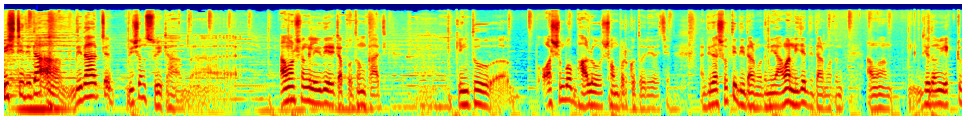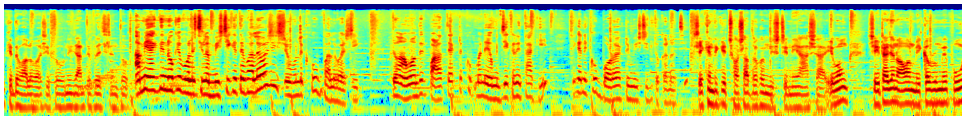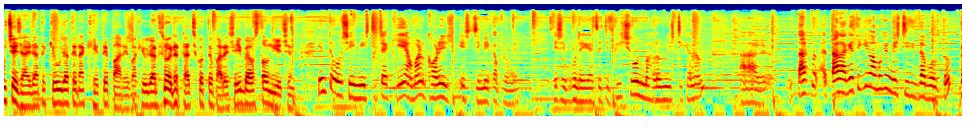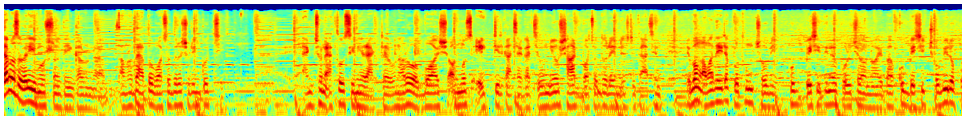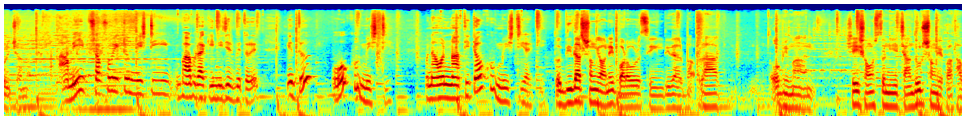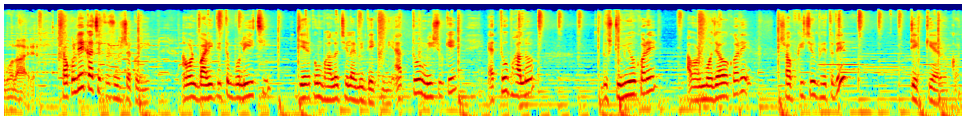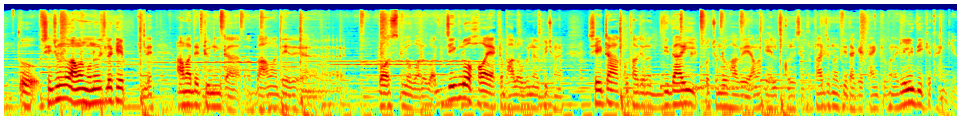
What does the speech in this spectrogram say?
মিষ্টি দিদা দিদা হচ্ছে ভীষণ সুইট আমার সঙ্গে লিদির এটা প্রথম কাজ। কিন্তু অসম্ভব ভালো সম্পর্ক তৈরি হয়েছে। দিদা সত্যি দিদার মতন আমার নিজের দিদার মতন। আমার, যেহেতু আমি একটু খেতে ভালোবাসি, তো উনি জানতে পেরেছিলেন তো। আমি একদিন ওকে বলেছিলাম, মিষ্টি খেতে ভালোবাসিস? ও বলে, খুব ভালোবাসি। তো আমাদের পাড়াতে একটা খুব মানে আমি যেখানে থাকি সেখানে খুব বড় একটা মিষ্টির দোকান আছে। সেখান থেকে ছ সাত রকম মিষ্টি নিয়ে আসা এবং সেটা যেন আমার মেকআপ রুমে পৌঁছে যায় যাতে কেউ যাতে না খেতে পারে বা কেউ যাতে না ওটা টাচ করতে পারে সেই ব্যবস্থাও নিয়েছেন। কিন্তু ও সেই মিষ্টিটা খেয়ে আমার ঘরে এসছে মেকআপ রুমে এসে বলে গেছে যে ভীষণ ভালো মিষ্টি খেলাম। আর তারপর তার আগে থেকেও আমাকে মিষ্টি দিদা বলতো। That was very emotional thing কারণ আমরা তো এত বছর ধরে শুটিং করছি। একজন এত সিনিয়র অ্যাক্টর ওনারও বয়স অলমোস্ট এইটটির কাছাকাছি উনিও ষাট বছর ধরে ইন্ডাস্ট্রিতে আছেন। এবং আমাদের এটা প্রথম ছবি খুব বেশি দিনের পরিচয় নয় বা খুব বেশি ছবিরও পরিচয় নয়। আমি সবসময় একটু মিষ্টি ভাব রাখি নিজের ভেতরে কিন্তু ও খুব মিষ্টি। মানে আমার নাতিটাও খুব মিষ্টি আর কি। তো দিদার সঙ্গে অনেক বড় বড় সিন দিদার রাগ অভিমান সেই সমস্ত নিয়ে চাঁদুর সঙ্গে কথা বলা সকলের কাছে প্রশংসা করি। আমার বাড়িতে তো বলেইছি যে এরকম ভালো ছেলে আমি দেখিনি। এত মিশুকে, এত ভালো দুষ্টুমিও করে, আবার মজাও করে সব কিছুর ভেতরে টেক কেয়ারও করে। তো সেই জন্য আমার মনে হয়েছিল কি আমাদের টুইনিংটা বা আমাদের বসগুলো বলো বা যেগুলো হয় একটা ভালো অভিনয়ের পিছনে সেইটা কোথাও যেন দিদাই প্রচণ্ডভাবে আমাকে হেল্প করেছে। তো তার জন্য দিদাকে থ্যাংক ইউ মানে লিলিদিকে থ্যাংক ইউ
